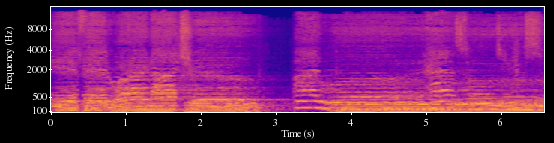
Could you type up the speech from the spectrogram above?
If it were not true, I would have told you so.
